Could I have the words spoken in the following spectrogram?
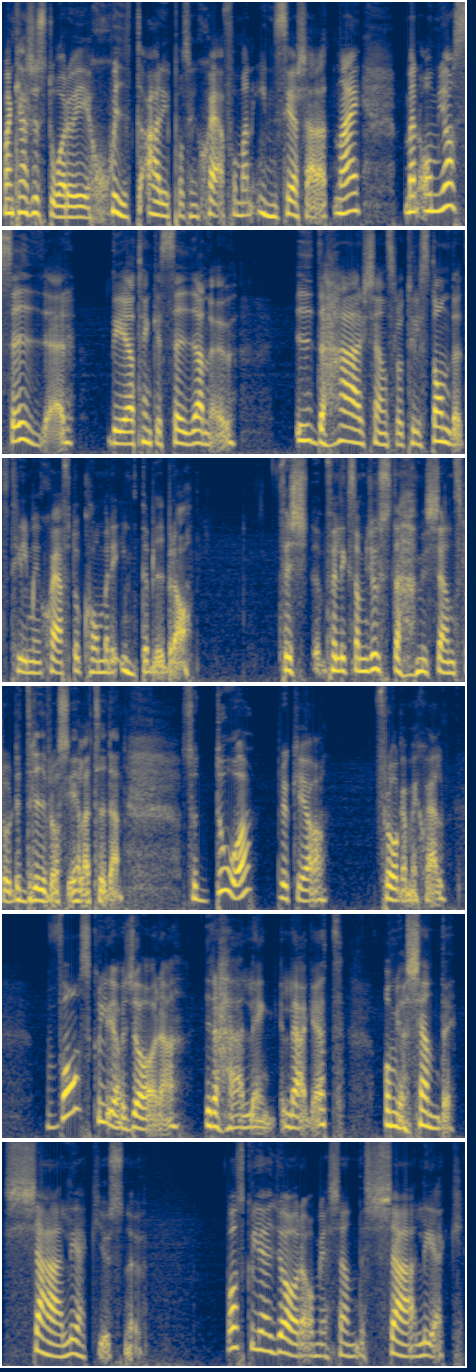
Man kanske står och är skitarg på sin chef och man inser så här att nej, men om jag säger det jag tänker säga nu i det här känslotillståndet till min chef, då kommer det inte bli bra. För, för liksom just det här med känslor, det driver oss ju hela tiden. Så då brukar jag fråga mig själv, vad skulle jag göra i det här läget om jag kände kärlek just nu? Vad skulle jag göra om jag kände kärlek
